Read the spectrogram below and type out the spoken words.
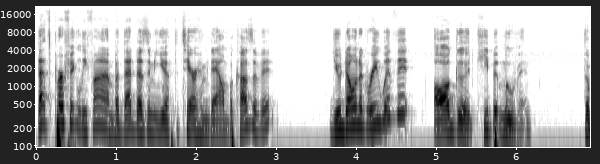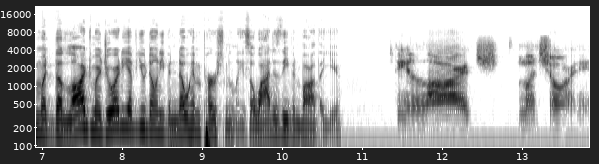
that's perfectly fine. But that doesn't mean you have to tear him down because of it. You don't agree with it? All good. Keep it moving. The, the large majority of you don't even know him personally. So why does it even bother you? The large majority.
